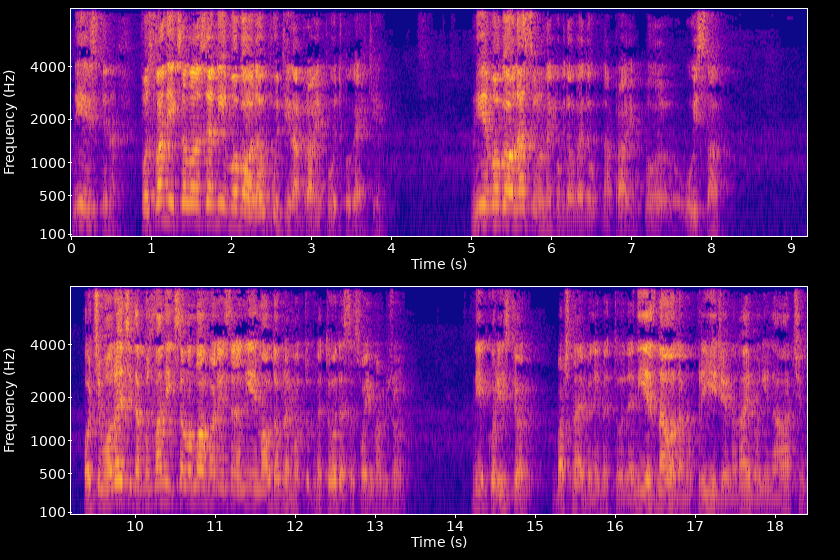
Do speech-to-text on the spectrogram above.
Nije istina. Poslanik sallallahu nije mogao da uputi na pravi put koga je htio. Nije mogao nasilno nekog da uvede na pravi u, islam. Hoćemo reći da poslanik sallallahu alejhi nije imao dobre metode sa svojim amidžom. Nije koristio baš najbolje metode, nije znao da mu priđe na najbolji način.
